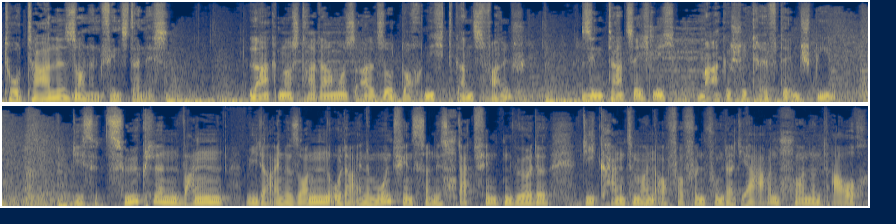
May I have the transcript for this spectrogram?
Totale Sonnenfinsternis. Lag Nostradamus also doch nicht ganz falsch? Sind tatsächlich magische Kräfte im Spiel? Diese Zyklen, wann wieder eine Sonnen- oder eine Mondfinsternis stattfinden würde, die kannte man auch vor 500 Jahren schon und auch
